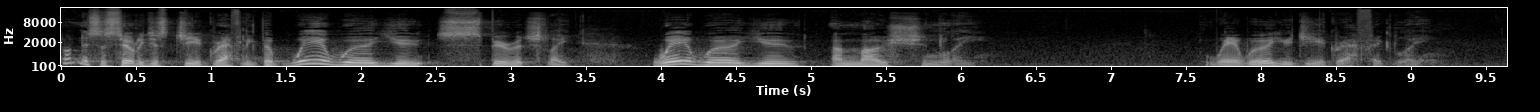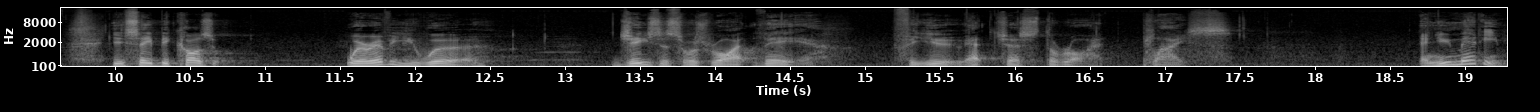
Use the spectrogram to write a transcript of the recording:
Not necessarily just geographically, but where were you spiritually? Where were you emotionally? Where were you geographically? You see, because wherever you were, Jesus was right there for you at just the right place. And you met him.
